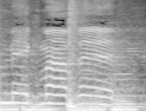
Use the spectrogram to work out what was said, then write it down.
make my bed.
